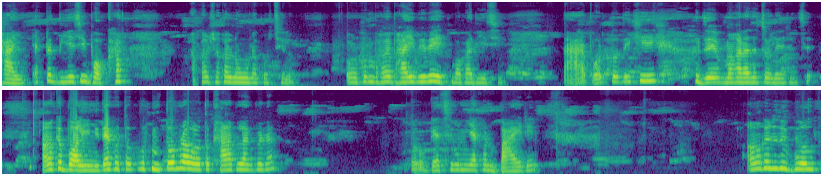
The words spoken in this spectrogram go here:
ভাই, একটা দিয়েছি বকা। সকাল সকাল নমুনা করছিল। ওরকমভাবে ভাই ভেবে বকা দিয়েছি। তারপর তো দেখি যে মহারাজা চলে এসেছে। আমাকে বলেনি, দেখো তো, তোমরা বলো তো, খারাপ লাগবে না? তো গেছে উনি এখন বাইরে। আমাকে যদি বলতো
